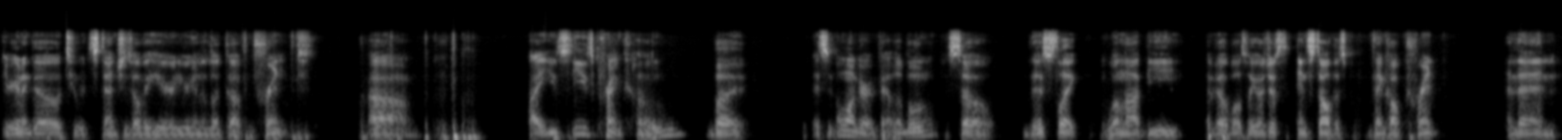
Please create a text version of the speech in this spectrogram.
you're going to go to extensions over here. You're going to look up print. Um, I used to use print code, but it's no longer available. So this like will not be available. So you'll just install this thing called print. And then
